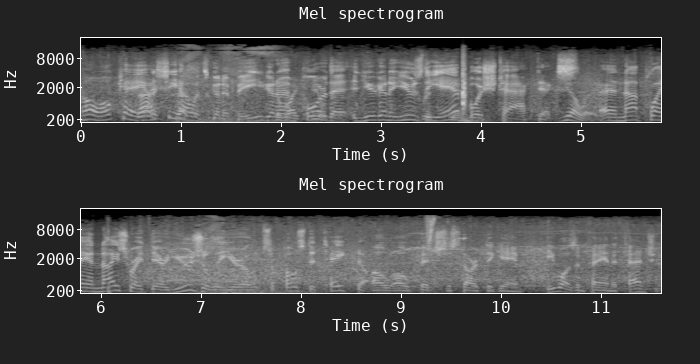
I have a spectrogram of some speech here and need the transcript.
Oh, okay. I see how it's going to be. You're going to employ that. You're going to use the ambush tactics and not playing nice right there. Usually, you're supposed to take the 0-0 pitch to start the game. He wasn't paying attention.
